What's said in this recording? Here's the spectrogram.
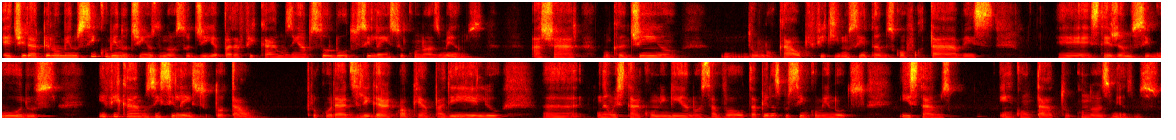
é tirar pelo menos cinco minutinhos do nosso dia para ficarmos em absoluto silêncio com nós mesmos. Achar um cantinho do local que fique, nos sintamos confortáveis, é, estejamos seguros e ficarmos em silêncio total. Procurar desligar qualquer aparelho, uh, não estar com ninguém à nossa volta, apenas por cinco minutos e estarmos em contato com nós mesmos.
